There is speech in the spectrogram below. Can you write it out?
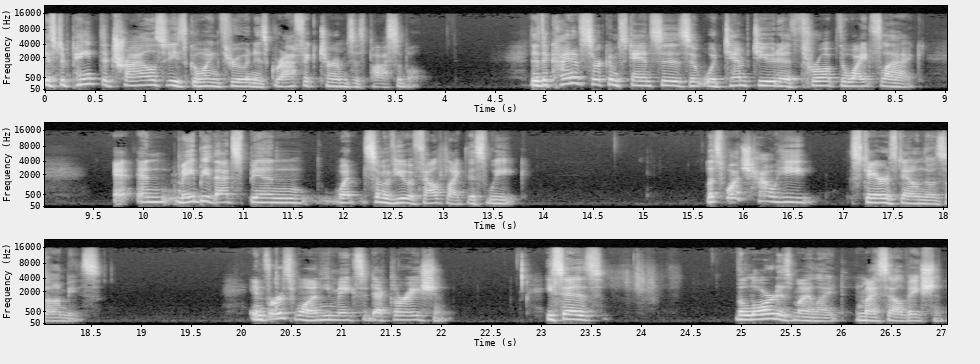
is to paint the trials that he's going through in as graphic terms as possible. They're the kind of circumstances that would tempt you to throw up the white flag. And maybe that's been what some of you have felt like this week. Let's watch how he stares down those zombies. In verse 1, he makes a declaration. He says, the Lord is my light and my salvation.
